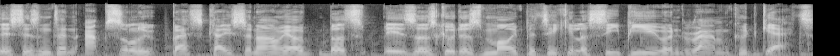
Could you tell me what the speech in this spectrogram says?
This isn't an absolute best case scenario, but is as good as my particular CPU and RAM could get.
